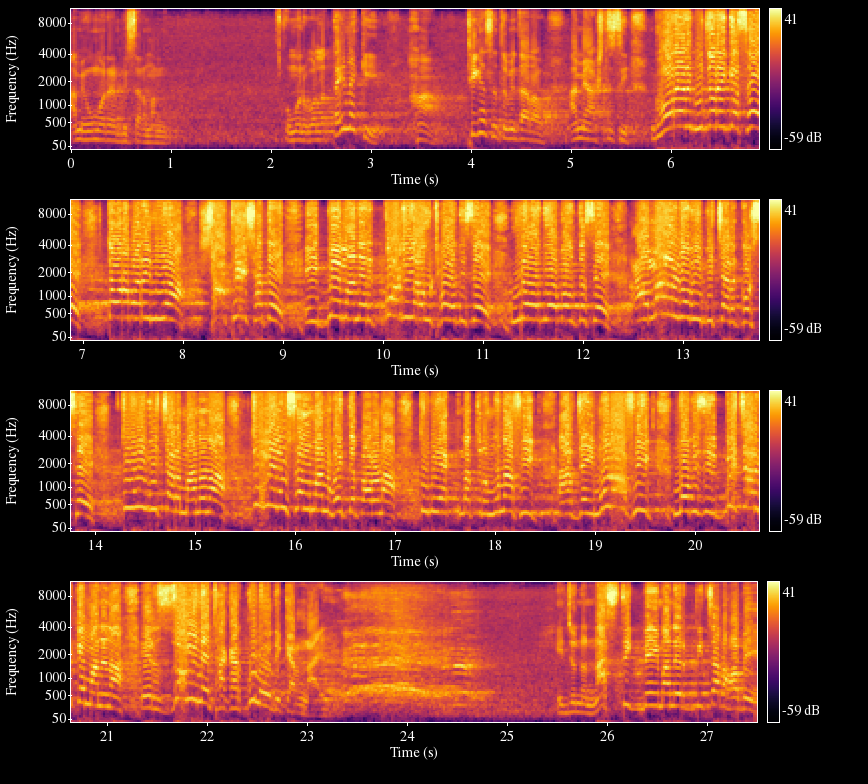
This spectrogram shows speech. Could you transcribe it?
আমি উমরের বিচার মানব। উমর বলল, তাই নাকি? হ্যাঁ ঠিক আছে, তুমি দাঁড়াও, আমি আসতেছি। ঘরের ভিতরে গেছে, তরবারি নিয়া সাথে সাথে এই বেমানের করলা উঠায় দিছে, উড়ায় দিয়ে বলতেছে, আমার নবী বিচার করছে, তুমি বিচার মানো না, তুমি মুসলমান হইতে পারো না, তুমি একমাত্র মুনাফিক, আর যেই মুনাফিক নবীজির বিচারকে মানে না, এর জমিনে থাকার কোনো অধিকার নাই। এই জন্য নাস্তিক বেঈমানের বিচার হবে।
